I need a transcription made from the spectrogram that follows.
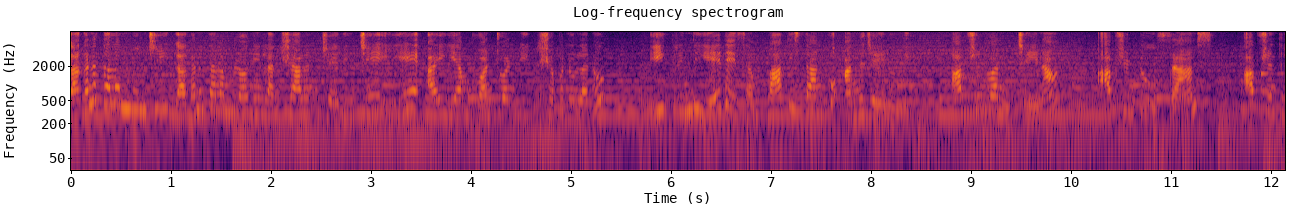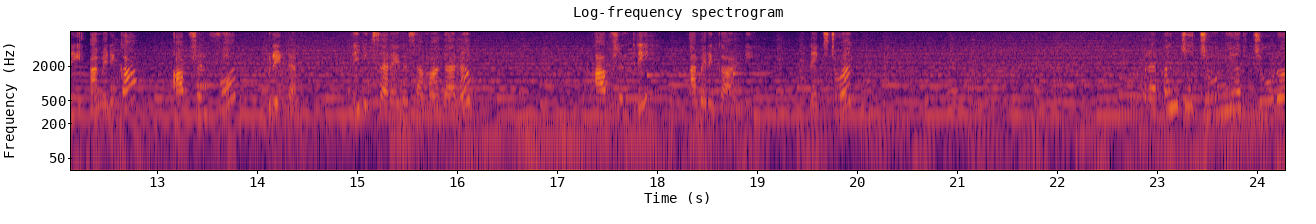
గగనతలం నుంచి గగనతలంలోని లక్ష్యాలను ఛేదించే A I M one twenty క్షిపణులను ఈ క్రింది ఏ దేశం పాకిస్తాన్కు అందజేయనుంది. Option one China option two France option three America option four Britain. దీనికి సరైన సమాధానం ఆప్షన్ త్రీ అమెరికా అండి. నెక్స్ట్ వన్ ప్రపంచ జూనియర్ జూడో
